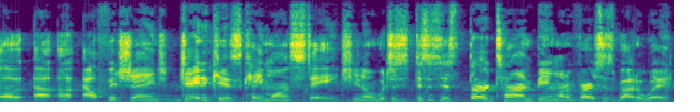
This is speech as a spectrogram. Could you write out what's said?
a, a, outfit change. Jadakiss came on stage, you know, which is this is his third time being on a versus, by the way.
